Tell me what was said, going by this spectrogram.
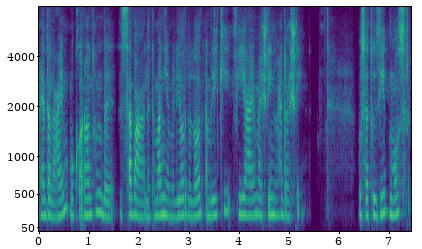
هذا العام مقارنة بسبعة لتمانية مليار دولار أمريكي في عام عشرين واحد وعشرين. وستزيد مصر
